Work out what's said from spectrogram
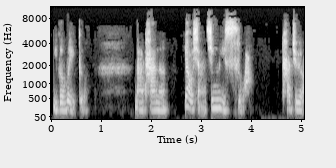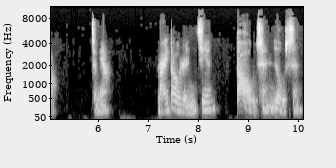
一个位格，那他呢，要想经历死亡，他就要怎么样？来到人间，道成肉身。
